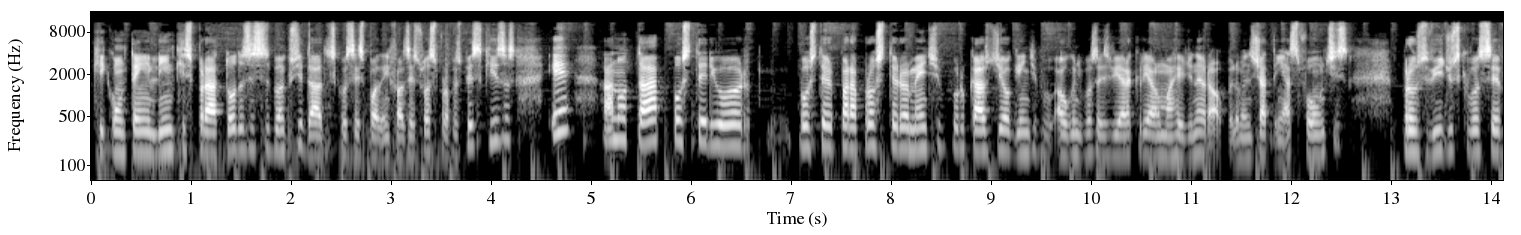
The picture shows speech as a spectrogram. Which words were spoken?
que contém links para todos esses bancos de dados que vocês podem fazer suas próprias pesquisas e anotar posterior poster, para posteriormente, por caso de alguém de algum de vocês vier a criar uma rede neural. Pelo menos já tem as fontes para os vídeos que você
